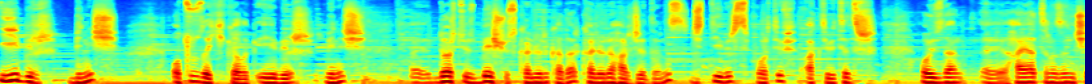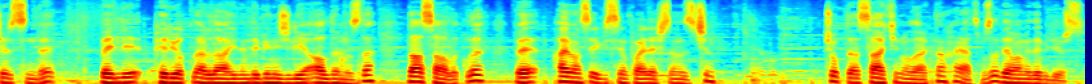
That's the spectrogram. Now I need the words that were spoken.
İyi bir biniş, 30 dakikalık iyi bir biniş, e, 400-500 kalori kadar kalori harcadığınız ciddi bir sportif aktivitedir. O yüzden e, hayatınızın içerisinde belli periyotlar dahilinde biniciliği aldığınızda daha sağlıklı ve hayvan sevgisini paylaştığınız için çok daha sakin olaraktan hayatımıza devam edebiliyoruz.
